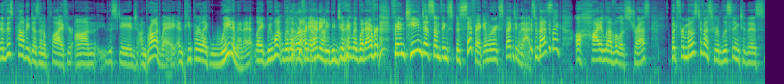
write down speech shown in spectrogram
Now, this probably doesn't apply if you're on the stage on Broadway and people are like, wait a minute, like we want Little Orphan Annie to be doing like whatever. Fantine does something specific and we're expecting that. So that's like a high level of stress. But for most of us who are listening to this,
